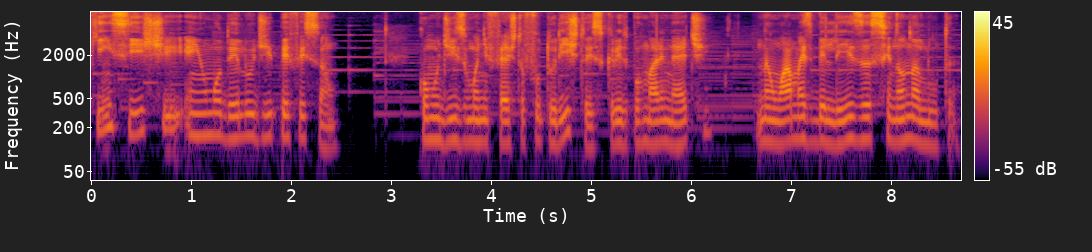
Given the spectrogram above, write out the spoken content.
que insiste em um modelo de perfeição. Como diz o manifesto futurista escrito por Marinetti, não há mais beleza senão na luta.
